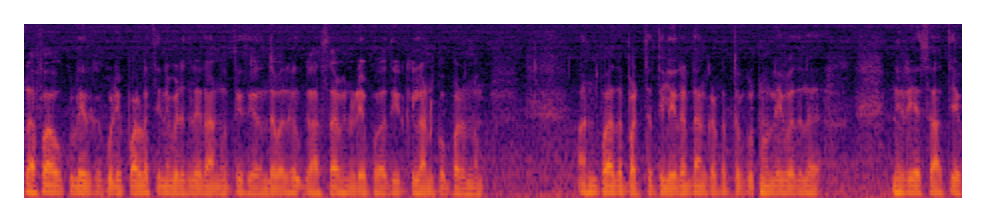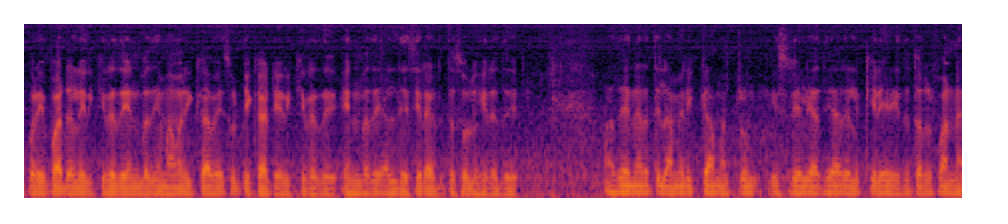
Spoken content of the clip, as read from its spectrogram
ரஃபாவுக்குள்ளே இருக்கக்கூடிய பாலஸ்தீன விடுதலை இராணுவத்தை சேர்ந்தவர்கள் காசாவினுடைய பகுதிக்கு அனுப்பப்படணும். அனுப்பாத பட்சத்தில் இரண்டாம் கட்டத்துக்குள் நுழைவதில் நிறைய சாத்திய குறைபாடுகள் இருக்கிறது என்பதையும் அமெரிக்காவே சுட்டிக்காட்டியிருக்கிறது என்பதை அல் ஜசீரா எடுத்து சொல்லுகிறது. அதே நேரத்தில் அமெரிக்கா மற்றும் இஸ்ரேலிய அதிகாரிகளுக்கு இடையே இது தொடர்பான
